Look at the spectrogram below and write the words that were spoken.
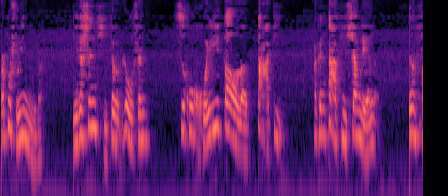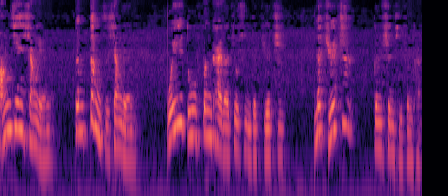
而不属于你了。你的身体这个肉身似乎回到了大地，它跟大地相连了，跟房间相连了，跟凳子相连了。唯独分开的就是你的觉知，你的觉知跟身体分开了。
